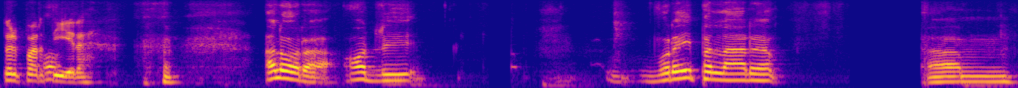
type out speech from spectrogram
per partire. Oh. Allora, oggi vorrei parlare um,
